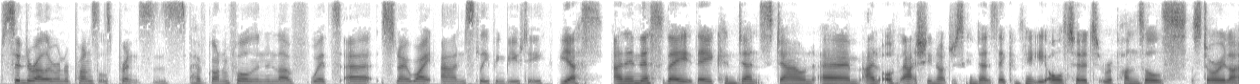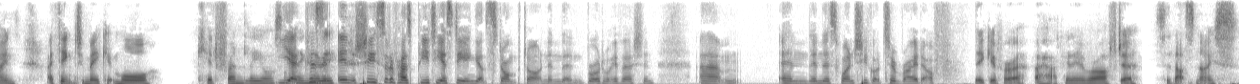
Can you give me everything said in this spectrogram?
Cinderella and Rapunzel's princes have gone and fallen in love with uh, Snow White and Sleeping Beauty. Yes, and in this they they condensed down, um, and actually not just condensed, they completely altered Rapunzel's storyline. I think to make it more kid friendly or something. Yeah, because she sort of has PTSD and gets stomped on in the Broadway version. Um, and in this one, she got to ride off. they give her a, a happily ever after, so that's nice.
